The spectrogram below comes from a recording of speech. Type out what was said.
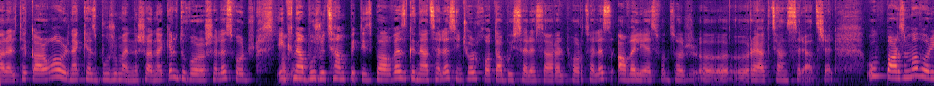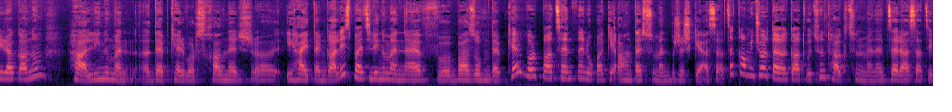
արել, թե կարող է օրինակ քեզ բուժում են նշանակել, դու որոշել ես, որ ինքնաբուժությամբ պիտի զբաղվես, գնացել ես ինչ որ խոտաբույսեր ես արել, փորձել ես, ավելի ես ոնց որ ռեակցիան սրացրել։ Ու պարզվում է, որ իրականում Հա, լինում են դեպքեր, որ սխալներ ի հայտ են գալիս, բայց լինում են նաև բազում դեպքեր, որ պացիենտներ ուղղակի անտեսում են բժշկի ասածը կամ ինչ որ տեղեկատվություն թաքցնում են, այդ ձեր ասածի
